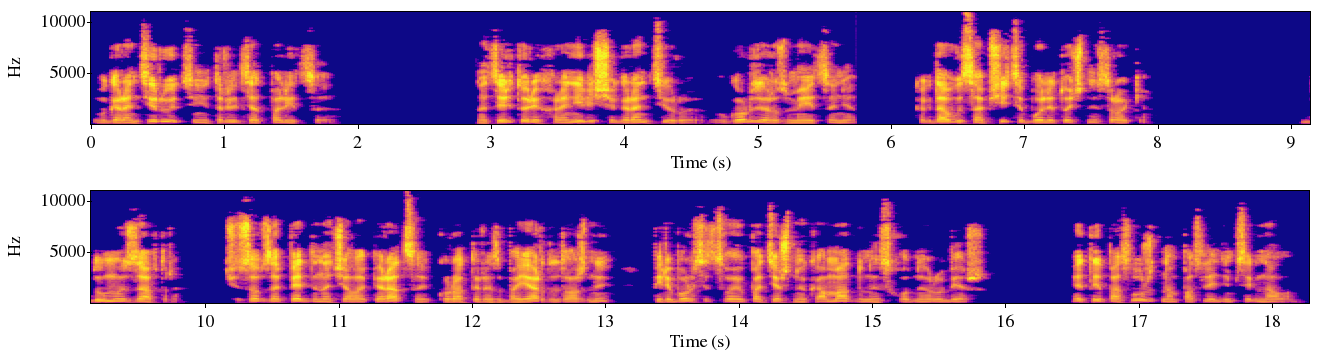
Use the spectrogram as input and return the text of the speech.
Вы гарантируете нейтралитет полиции?» «На территории хранилища гарантирую, в городе, разумеется, нет. Когда вы сообщите более точные сроки?» «Думаю, завтра. Часов за пять до начала операции кураторы из Боярда должны перебросить свою потешную команду на исходный рубеж. Это и послужит нам последним сигналом.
